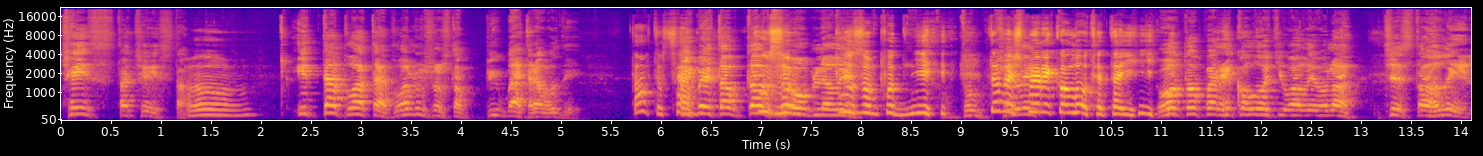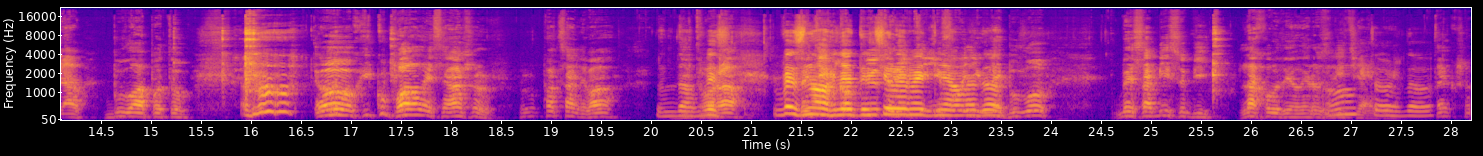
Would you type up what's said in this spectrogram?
чиста, чиста. О, І тепла, тепла, ну що ж там, пів метра води. та то І це ми там так пузом, зробляли. пузом по дні. То То ви ж вчили- переколоти та її. Ото переколотювали вона чиста глина була потім. Ох, і купалися, а що ж? Ну, пацани, ва. да, без, без Тоді нагляду комп'ютерів, цілими телефонів днями. не Да. було. Ми самі собі знаходили О, розвлічення. то ж, да. Так що,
